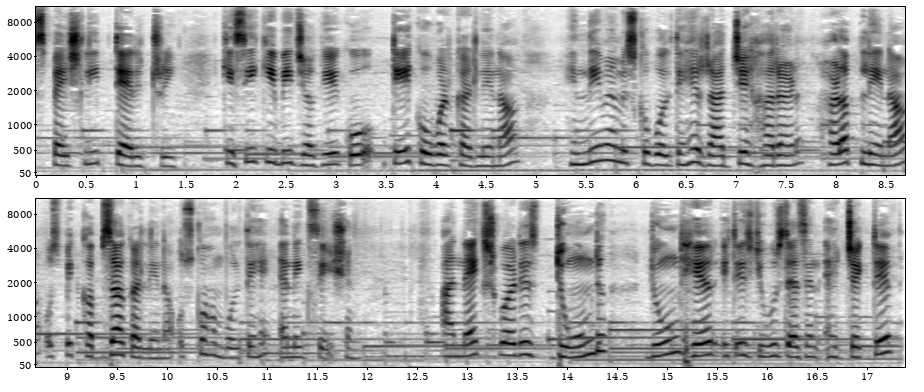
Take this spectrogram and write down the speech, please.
especially territory. किसी की भी जगह को टेक ओवर कर लेना, हिंदी में हम इसको बोलते हैं राज्य हरण, हड़प लेना, उस पर कब्जा कर लेना, उसको हम बोलते हैं annexation our next word is doomed doomed here it is use as an adjective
